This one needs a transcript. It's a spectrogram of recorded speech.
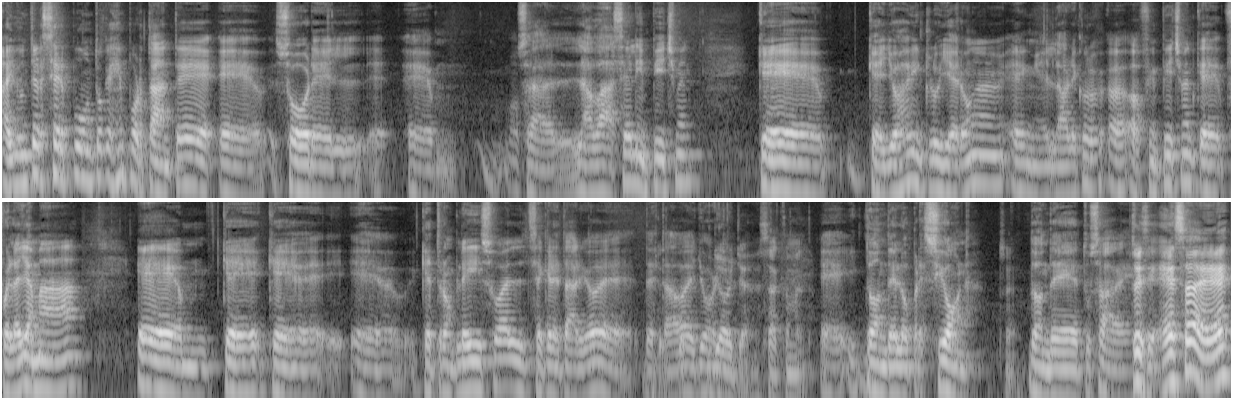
hay un tercer punto que es importante eh, sobre el... Eh, eh, o sea, la base del impeachment que, que ellos incluyeron en, el Article of Impeachment, que fue la llamada eh, que, que, eh, que, Trump le hizo al secretario de, Estado de Georgia. Georgia, exactamente. Eh, donde lo presiona. Donde tú sabes. Sí, sí, esa es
